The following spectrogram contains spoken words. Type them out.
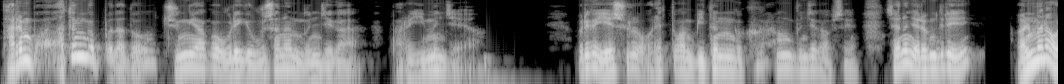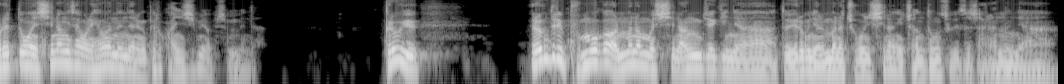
다른 모든 것보다도 중요하고 우리에게 우선한 문제가 바로 이 문제예요. 우리가 예수를 오랫동안 믿은 거 그거 아무 문제가 없어요. 저는 여러분들이 얼마나 오랫동안 신앙생활을 해왔느냐는 거 별로 관심이 없습니다. 그리고 여러분들이 부모가 얼마나 뭐 신앙적이냐, 또 여러분이 얼마나 좋은 신앙의 전통 속에서 자랐느냐,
